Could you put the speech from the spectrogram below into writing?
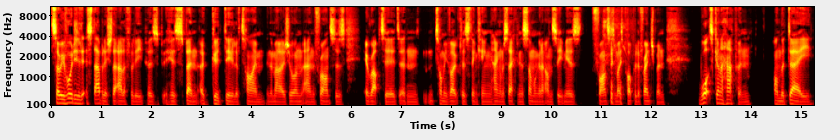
So we've already established that Alaphilippe has has spent a good deal of time in the Maillot and France has erupted, and Tommy Voeckler's thinking, "Hang on a second, is someone going to unseat me as France's most popular Frenchman?" What's going to happen on the day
